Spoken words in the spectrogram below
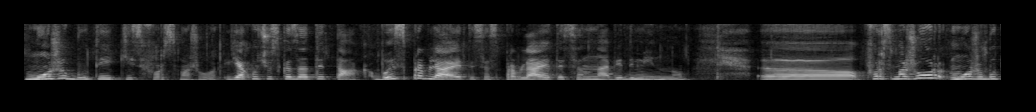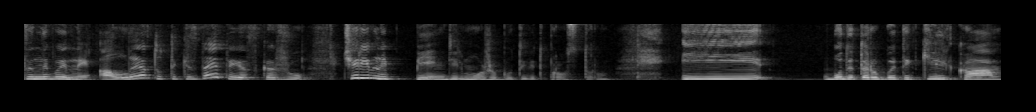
Може бути якийсь форс-мажор. Я хочу сказати так: ви справляєтеся, справляєтеся на відмінно. Е, Форс-мажор може бути невинний, але тут таки, знаєте, я скажу, чарівний пенділь може бути від простору. І будете робити кілька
